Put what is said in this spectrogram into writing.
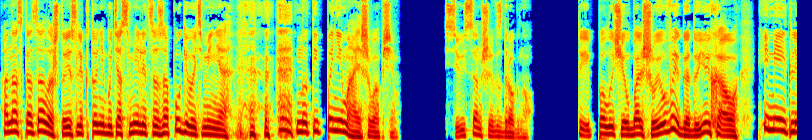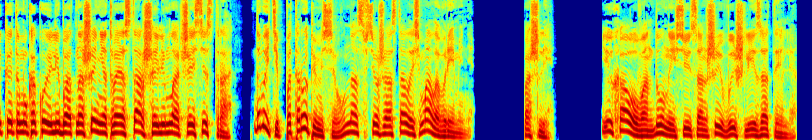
Она сказала, что если кто-нибудь осмелится запугивать меня... ну ты понимаешь, в общем». Сюй Санши вздрогнул. «Ты получил большую выгоду, Юйхао. Имеет ли к этому какое-либо отношение твоя старшая или младшая сестра? Давайте поторопимся, у нас все же осталось мало времени. Пошли. Юхао, Ван Дун и Сюй Санши вышли из отеля,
